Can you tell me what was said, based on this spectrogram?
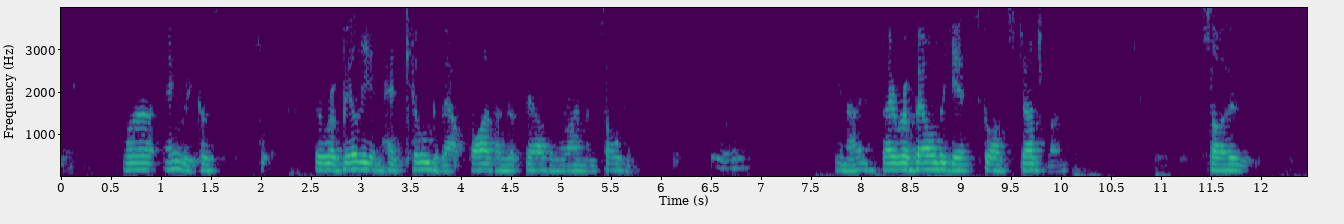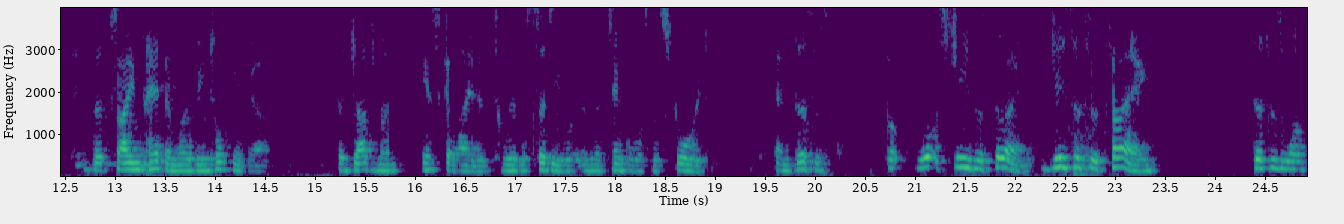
that? Were angry because the rebellion had killed about five hundred thousand Roman soldiers. But still, You know, they rebelled against God's judgment. So the same pattern we've been talking about. The judgment escalated to where the city and the temple was destroyed. And this is, but what's Jesus doing? Jesus is saying, this is what's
